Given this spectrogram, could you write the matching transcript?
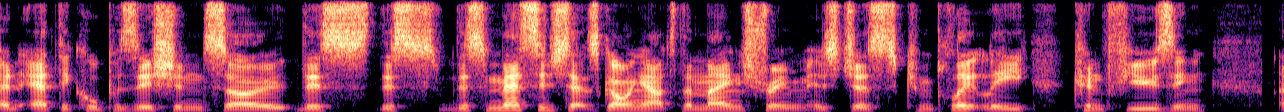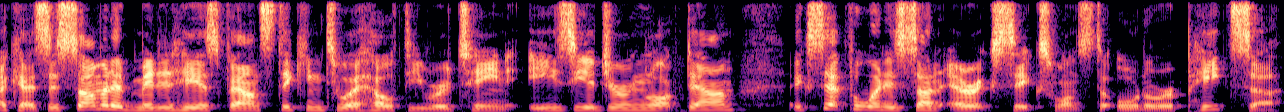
an ethical position. So this, this, this message that's going out to the mainstream is just completely confusing. Okay, so Simon admitted he has found sticking to a healthy routine easier during lockdown, except for when his son Eric Six wants to order a pizza.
